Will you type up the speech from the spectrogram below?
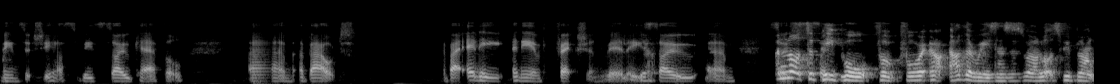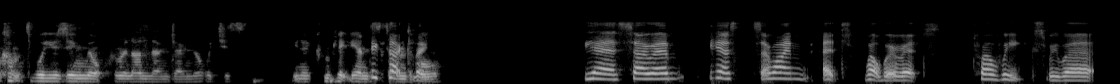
means that she has to be so careful um, about about any any infection really. Yeah. So, um, and lots of so she- people, for, for other reasons as well, lots of people aren't comfortable using milk from an unknown donor, which is, you know, completely understandable. Exactly. Yeah, so um yeah, so I'm at well, we're at twelve weeks. We were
